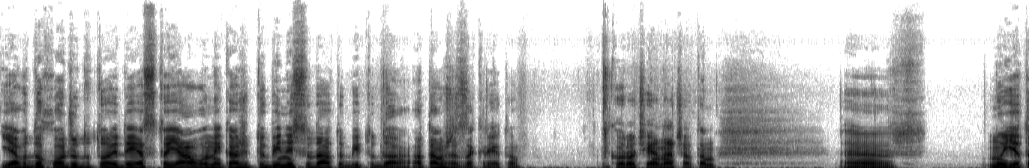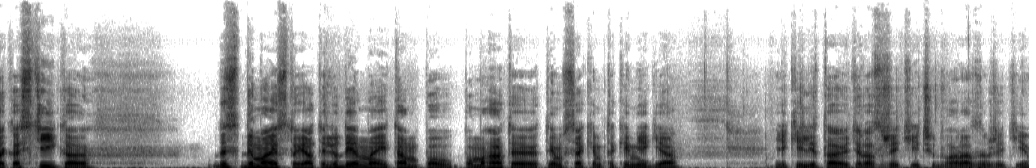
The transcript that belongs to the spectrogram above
Я доходжу до тої, де я стояв, вони кажуть, тобі не сюди, тобі туди, а там вже закрито. Коротше, я почав там. Е, ну, є така стійка, десь, де має стояти людина, і там допомагати тим всяким таким, як я, які літають раз в житті чи два рази в житті.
